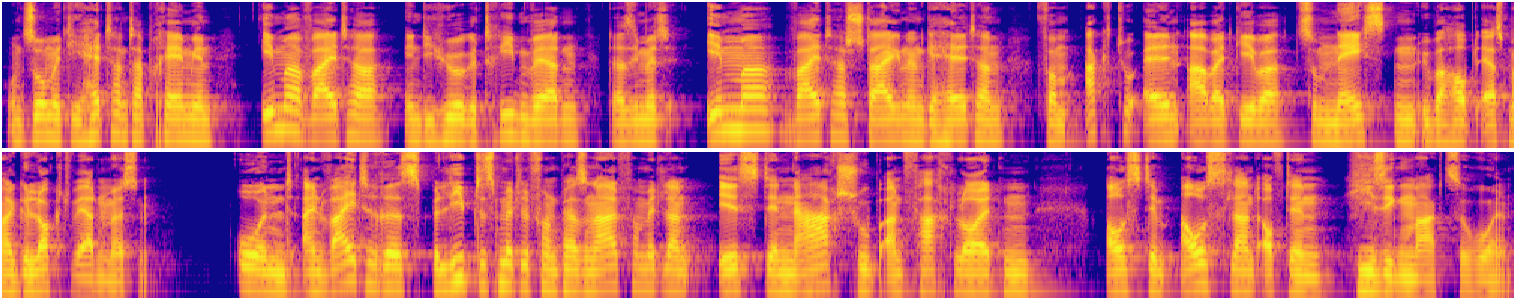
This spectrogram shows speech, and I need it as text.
und somit die Headhunter-Prämien immer weiter in die Höhe getrieben werden, da sie mit immer weiter steigenden Gehältern vom aktuellen Arbeitgeber zum nächsten überhaupt erstmal gelockt werden müssen. Und ein weiteres beliebtes Mittel von Personalvermittlern ist, den Nachschub an Fachleuten aus dem Ausland auf den hiesigen Markt zu holen.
